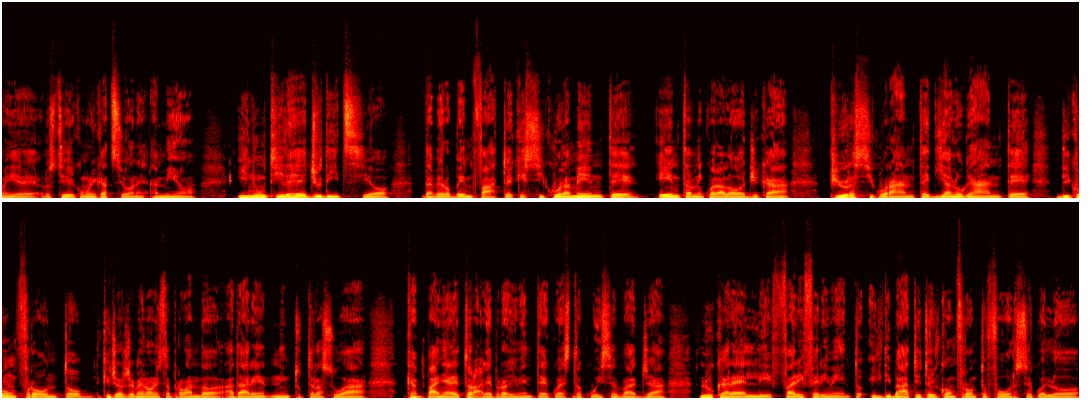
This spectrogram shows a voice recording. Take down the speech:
dire, lo stile di comunicazione, a mio inutile giudizio, davvero ben fatto e che sicuramente entrano in quella logica più rassicurante, dialogante, di confronto che Giorgia Meloni sta provando a dare in tutta la sua campagna elettorale, probabilmente è questo a cui Selvaggia Lucarelli fa riferimento. Il dibattito, il confronto forse, quello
